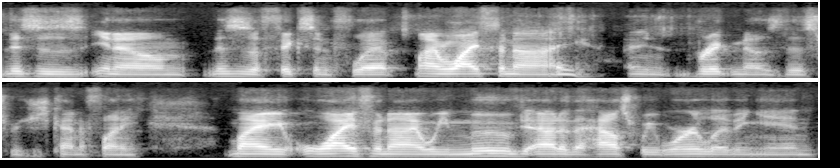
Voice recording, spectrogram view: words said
this is, you know, this is a fix and flip. My wife and I, and Rick knows this, which is kind of funny. My wife and I, we moved out of the house we were living in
